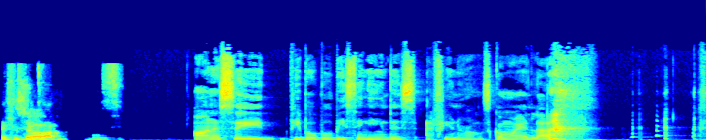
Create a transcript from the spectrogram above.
It should be So- called Honestly, people will be singing this at funerals, como es la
